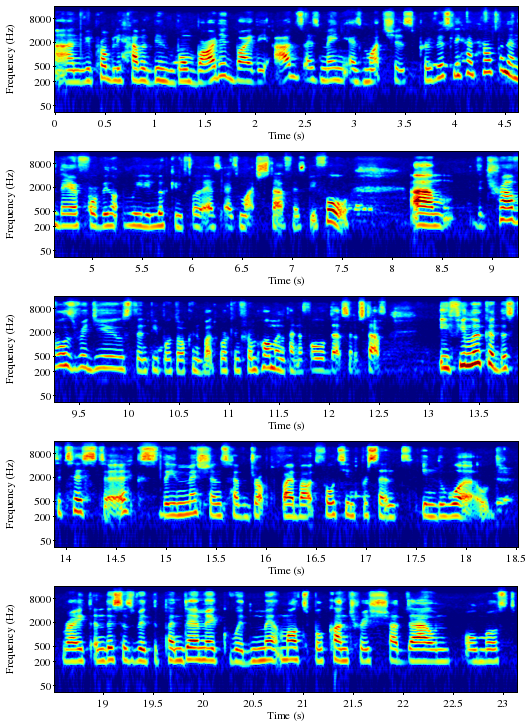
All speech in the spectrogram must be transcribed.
And we probably haven't been bombarded by the ads as many as much as previously had happened, and therefore we're not really looking for as, as much stuff as before. Um, the travel's reduced and people talking about working from home and kind of all of that sort of stuff. If you look at the statistics, the emissions have dropped by about 14% in the world, right? And this is with the pandemic, with multiple countries shut down almost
